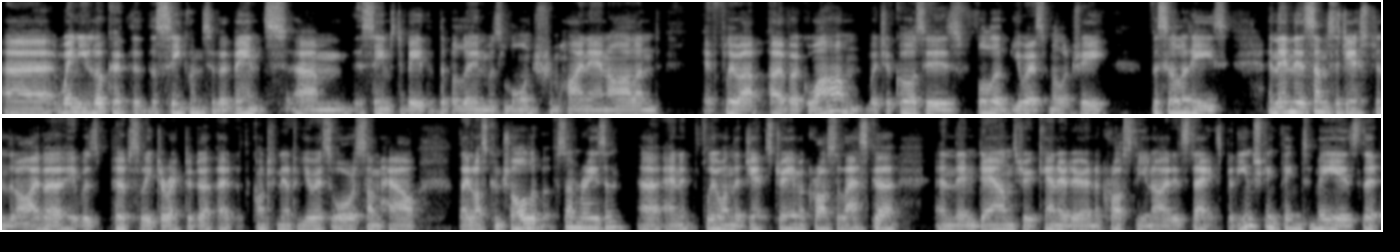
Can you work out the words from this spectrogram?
Uh, when you look at the, the sequence of events, um, it seems to be that the balloon was launched from Hainan Island. It flew up over Guam, which of course is full of U.S. military facilities. And then there's some suggestion that either it was purposely directed at, at the continental US or somehow they lost control of it for some reason, uh, and it flew on the jet stream across Alaska and then down through Canada and across the United States. But the interesting thing to me is that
